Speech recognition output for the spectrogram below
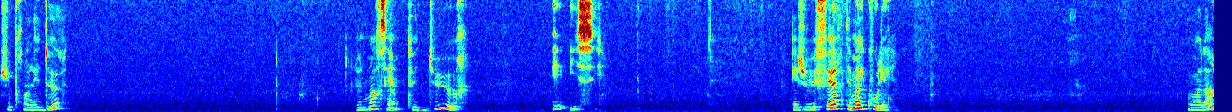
Je prends les deux. Le noir, c'est un peu dur. Et ici. et je vais faire des mailles coulées. Voilà.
